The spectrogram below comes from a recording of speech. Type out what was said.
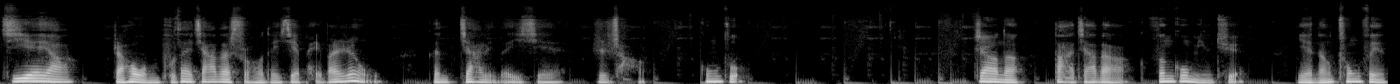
接呀。然后我们不在家的时候的一些陪伴任务，跟家里的一些日常工作，这样呢，大家的分工明确，也能充分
